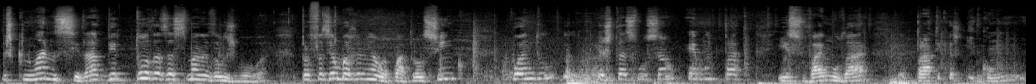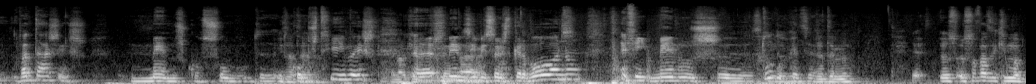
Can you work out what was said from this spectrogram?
mas que não há necessidade de ir todas as semanas a Lisboa para fazer uma reunião a 4 ou 5 quando esta solução é muito prática. Isso vai mudar práticas e com vantagens. Menos consumo de Exatamente. combustíveis, uh, menos emissões de carbono, enfim, menos uh, tudo. Quer dizer. Exatamente. Eu, eu só faço aqui uma,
